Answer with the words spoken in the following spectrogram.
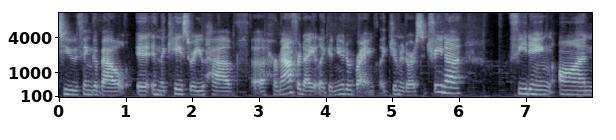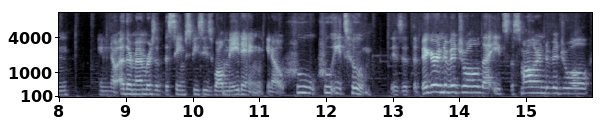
to think about in the case where you have a hermaphrodite like a nudibranch like Gymnodoris citrina feeding on you know other members of the same species while mating you know who who eats whom? Is it the bigger individual that eats the smaller individual?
